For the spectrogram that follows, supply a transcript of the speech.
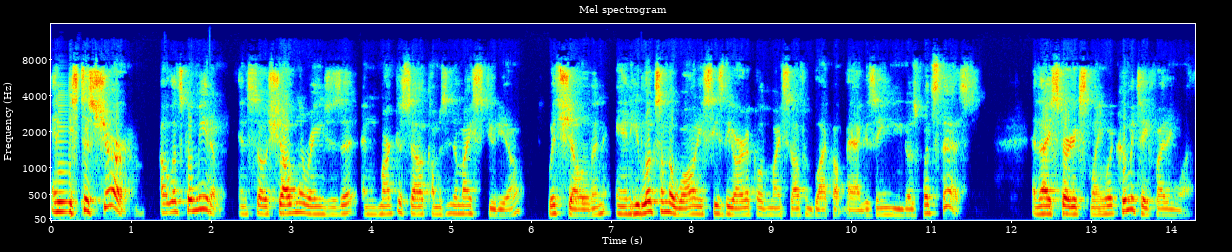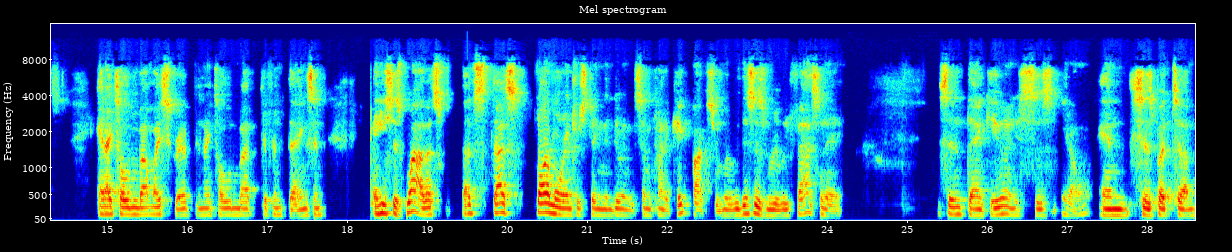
And he says, "Sure, uh, let's go meet him." And so Sheldon arranges it, and Mark DiSalle comes into my studio with Sheldon, and he looks on the wall and he sees the article of myself in Black Belt magazine. And he goes, "What's this?" And then I started explaining what Kumite fighting was, and I told him about my script, and I told him about different things, and and he says, "Wow, that's that's that's far more interesting than doing some kind of kickboxer movie. This is really fascinating." I said, "Thank you," and he says, "You know," and he says, "But um,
